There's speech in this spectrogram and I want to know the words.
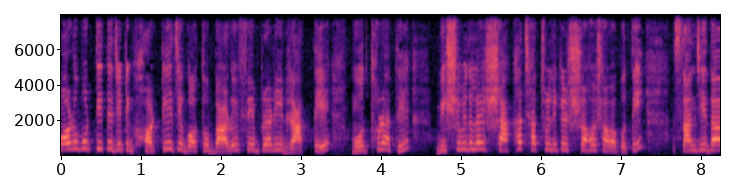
পরবর্তীতে যেটি ঘটে যে গত বারোই ফেব্রুয়ারি রাতে, মধ্যরাতে বিশ্ববিদ্যালয়ের শাখা ছাত্রলীগের সহ সভাপতি সানজিদা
